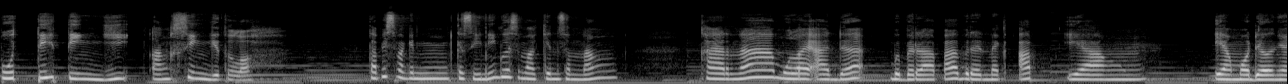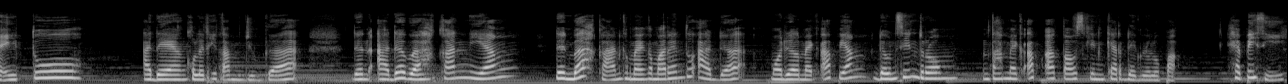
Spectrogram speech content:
putih, tinggi, langsing gitu loh. Tapi semakin ke sini gue semakin senang karena mulai ada beberapa brand make up yang yang modelnya itu ada yang kulit hitam juga dan ada bahkan yang dan bahkan kemarin-kemarin tuh ada model make up yang Down syndrome. Entah make up atau skincare deh gue lupa. Happy sih.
